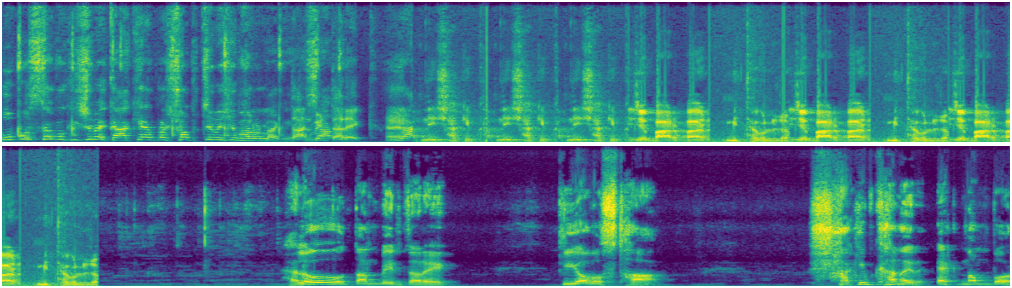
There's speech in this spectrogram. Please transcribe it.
উপস্থাপক হিসেবে কাকে আপনার সবচেয়ে বেশি ভালো লাগে? তানভীর তারেক হ্যাঁ। আপনি সাকিব আপনি সাকিব আপনি সাকিব। যে বারবার মিথ্যাগুলো যে বারবার মিথ্যাগুলো যে বারবার মিথ্যাগুলো হ্যালো তানবীর তারেক কি অবস্থা? সাকিব খানের এক নম্বর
